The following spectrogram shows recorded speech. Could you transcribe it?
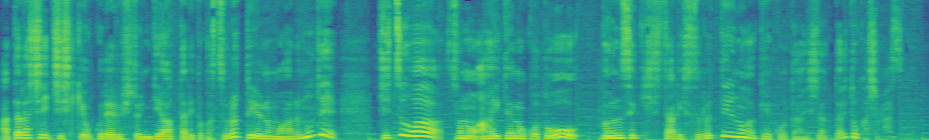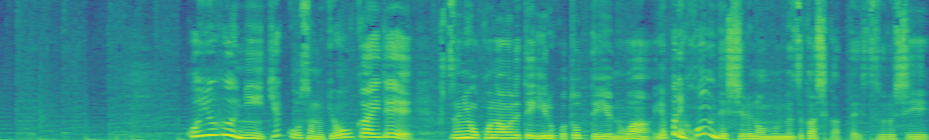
新しい知識をくれる人に出会ったりとかするっていうのもあるので実はその相手のことを分析したりするっていうのが結構大事だったりとかします。こういうふうに結構その業界で普通に行われていることっていうのはやっぱり本で知るのも難しかったりするし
